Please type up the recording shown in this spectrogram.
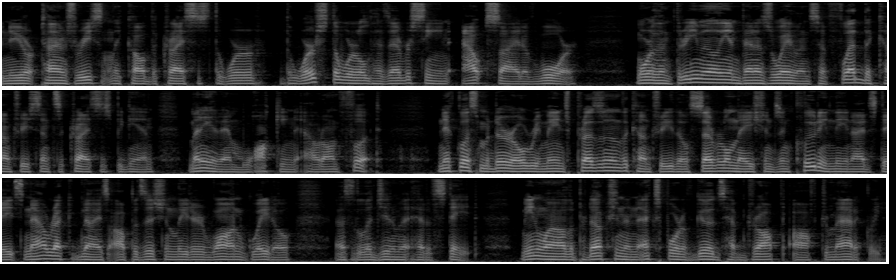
The New York Times recently called the crisis the, wor- the worst the world has ever seen outside of war. More than 3 million Venezuelans have fled the country since the crisis began, many of them walking out on foot. Nicolas Maduro remains president of the country, though several nations, including the United States, now recognize opposition leader Juan Guaido as the legitimate head of state. Meanwhile, the production and export of goods have dropped off dramatically,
